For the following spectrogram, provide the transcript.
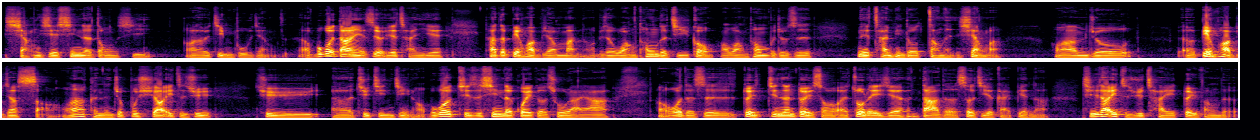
想一些新的东西啊，会进步这样子啊。不过，当然也是有一些产业它的变化比较慢啊，比如说网通的机构啊，网通不就是那些产品都长得很像嘛？啊，他们就呃变化比较少，那可能就不需要一直去。去呃去精进哈，不过其实新的规格出来啊，啊或者是对竞争对手还做了一些很大的设计的改变啊，其实要一直去拆对方的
